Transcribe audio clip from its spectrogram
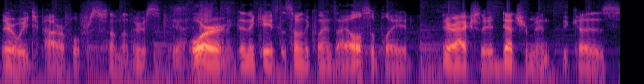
they're way too powerful for some others. Yeah. Or definitely. in the case of some of the clans I also played, they're actually a detriment because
